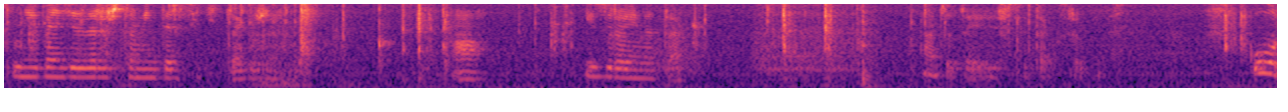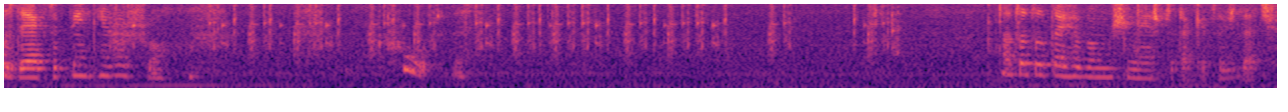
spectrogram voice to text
Tu nie będzie zresztą Intercity, także. O. I zrobimy tak. Tutaj jeszcze tak zrobimy. Kurde, jak to pięknie wyszło. Kurde. No to tutaj chyba musimy jeszcze takie coś dać.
